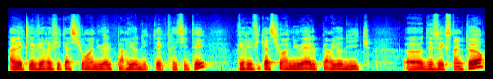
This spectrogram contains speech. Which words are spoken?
avec les vérifications annuelles périodiques d'électricité, vérification annuelle périodique euh, des extincteurs.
